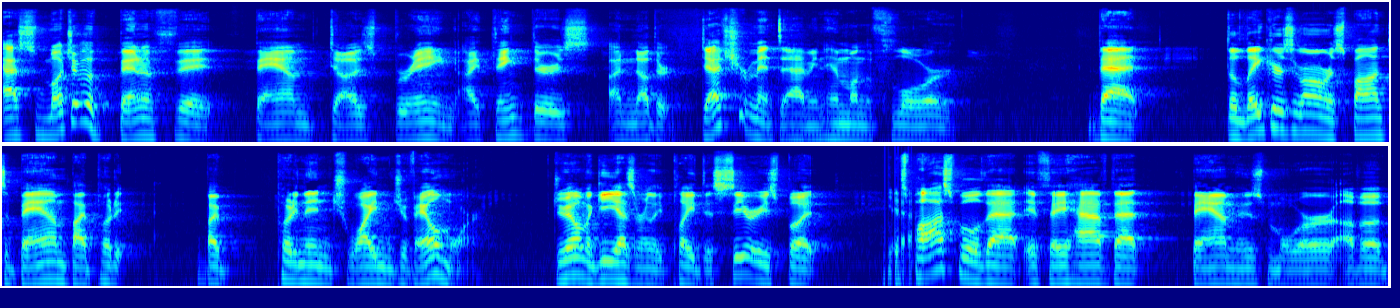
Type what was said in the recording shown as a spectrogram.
as much of a benefit Bam does bring, I think there's another detriment to having him on the floor that the Lakers are going to respond to Bam by putting by putting in Dwight and JaVale more. JaVale McGee hasn't really played this series, but yeah. it's possible that if they have that Bam who's more of a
